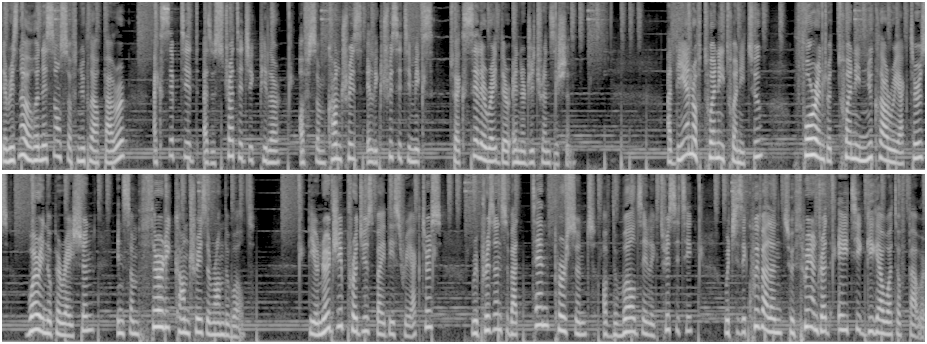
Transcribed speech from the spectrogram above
There is now a renaissance of nuclear power, accepted as a strategic pillar of some countries' electricity mix to accelerate their energy transition. At the end of 2022, 420 nuclear reactors were in operation in some 30 countries around the world. The energy produced by these reactors represents about 10% of the world's electricity which is equivalent to 380 gigawatt of power.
